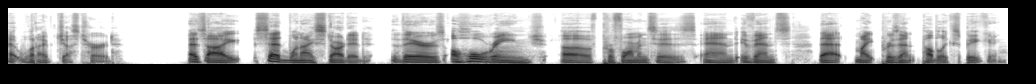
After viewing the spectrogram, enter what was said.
at what I've just heard. As I said when I started, there's a whole range of performances and events that might present public speaking.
